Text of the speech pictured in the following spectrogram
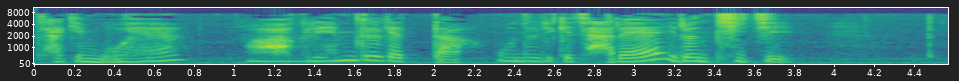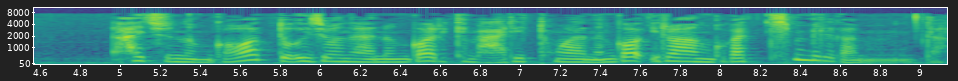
자기 뭐해? 아, 그래 힘들겠다. 오늘 이렇게 잘해? 이런 지지. 해주는 것, 또 의존하는 것, 이렇게 말이 통하는 것, 이러한 거가 친밀감입니다.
